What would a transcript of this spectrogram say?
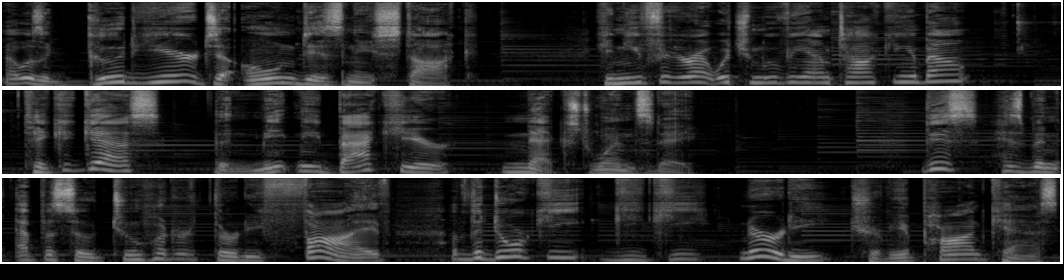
That was a good year to own Disney stock. Can you figure out which movie I'm talking about? Take a guess, then meet me back here next Wednesday. This has been episode 235 of the Dorky, Geeky, Nerdy Trivia Podcast.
